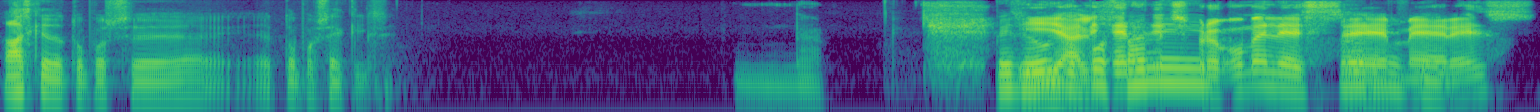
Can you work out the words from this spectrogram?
Άσχετα το πώς ε, το πώς έκλεισε. Ναι. Παίζει Η ρόλο το πώς αλήθεια θα είναι ότι τις είναι- προηγούμενες θα είναι ε, ο κόσμος. μέρες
